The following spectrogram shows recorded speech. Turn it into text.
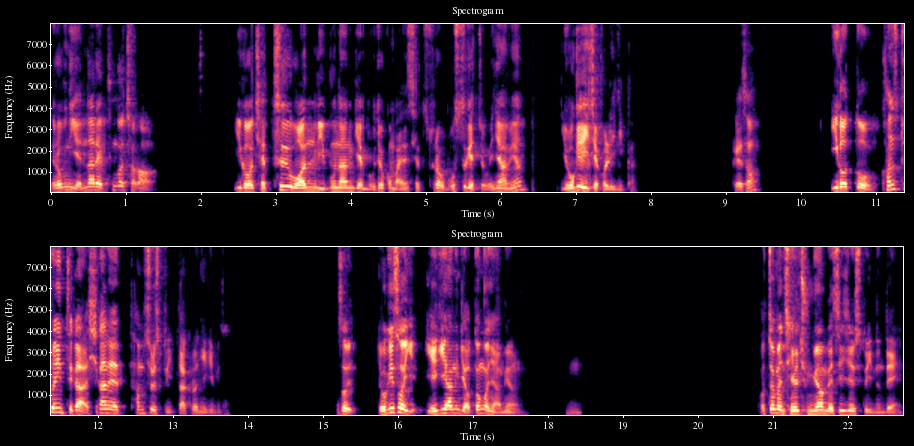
여러분이 옛날에 푼 것처럼 이거 Z1 미분한 게 무조건 마이너스 Z2라고 못 쓰겠죠. 왜냐하면 요게 이제 걸리니까. 그래서 이것도 컨스트레인트가 시간의 함수일 수도 있다 그런 얘기입니다. 그래서 여기서 이- 얘기하는 게 어떤 거냐면 음, 어쩌면 제일 중요한 메시지일 수도 있는데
